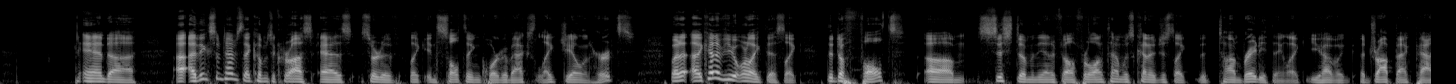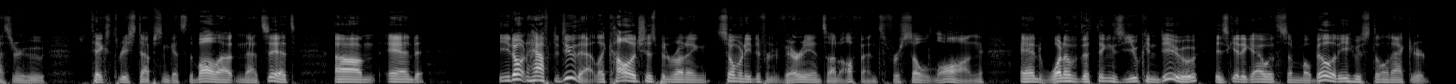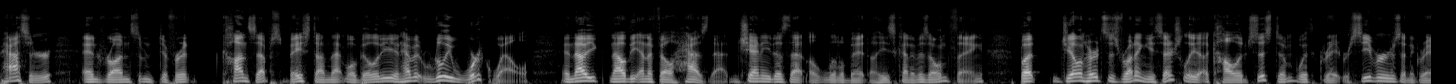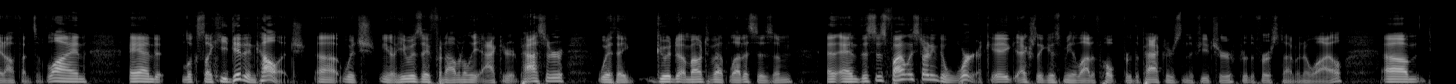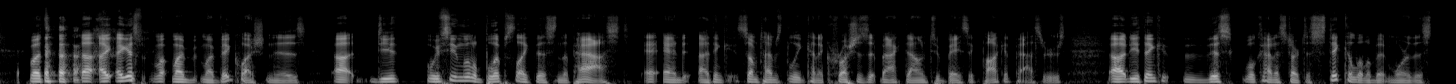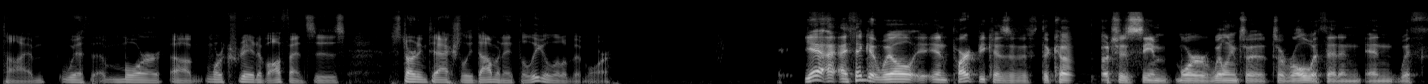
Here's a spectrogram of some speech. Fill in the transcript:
And uh, I think sometimes that comes across as sort of like insulting quarterbacks like Jalen Hurts. But I I kind of view it more like this like the default um, system in the NFL for a long time was kind of just like the Tom Brady thing. Like you have a, a drop back passer who takes three steps and gets the ball out, and that's it. Um, and you don't have to do that. Like college has been running so many different variants on offense for so long. And one of the things you can do is get a guy with some mobility who's still an accurate passer and run some different concepts based on that mobility and have it really work well. And now you now the NFL has that. And Shanny does that a little bit. He's kind of his own thing. But Jalen Hurts is running essentially a college system with great receivers and a great offensive line and looks like he did in college, uh, which you know he was a phenomenally accurate passer with a good amount of athleticism, and, and this is finally starting to work. It actually gives me a lot of hope for the Packers in the future for the first time in a while. Um, but uh, I, I guess my- my my big question is, uh, do you? We've seen little blips like this in the past, and I think sometimes the league kind of crushes it back down to basic pocket passers. Uh, do you think this will kind of start to stick a little bit more this time with more um, more creative offenses starting to actually dominate the league a little bit more? Yeah, I, think it will in part because of the co- coaches seem more willing to to roll with it and and with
